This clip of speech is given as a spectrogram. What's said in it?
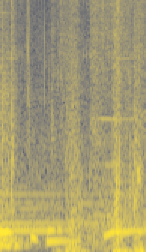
Mm-hmm.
